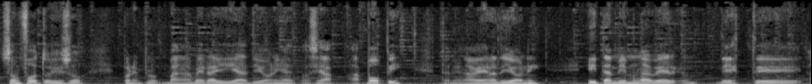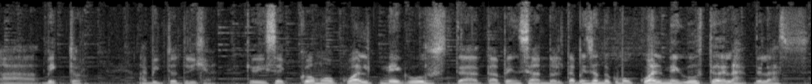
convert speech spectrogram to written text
Son fotos y eso, por ejemplo, van a ver ahí a Diony, o sea, a Poppy, también a ver a Diony y también van a ver este, a Víctor, a Víctor Trija. que dice, ¿cómo cuál me gusta? Está pensando, él está pensando como cuál me gusta de las de las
